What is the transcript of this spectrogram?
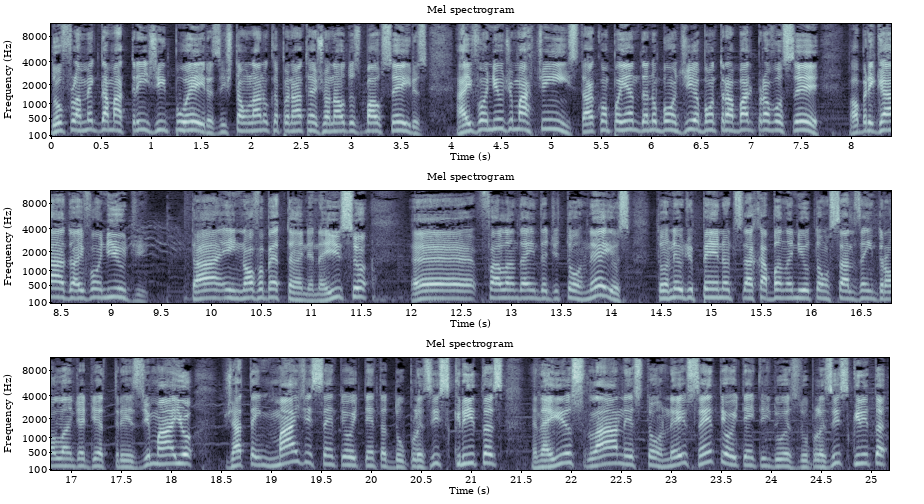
do Flamengo da Matriz de Ipueiras estão lá no Campeonato Regional dos Balseiros. A Ivonilde Martins está acompanhando, dando bom dia, bom trabalho para você. Obrigado, a Ivonilde. Tá em Nova Betânia, não é isso? É, falando ainda de torneios, torneio de pênaltis da Cabana Newton Salles em Hidrolândia, dia 13 de maio. Já tem mais de 180 duplas inscritas, não é isso? Lá nesse torneio, 182 duplas inscritas,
